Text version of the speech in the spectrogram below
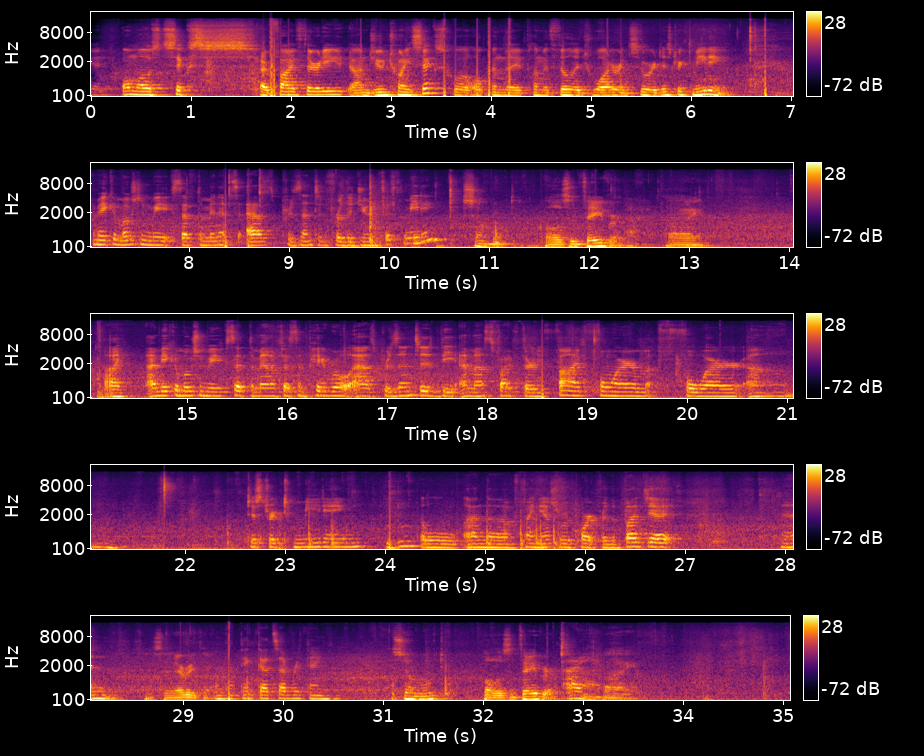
At almost 6, or 5:30 on June 26th, we'll open the Plymouth Village Water and Sewer District meeting. I Make a motion, we accept the minutes as presented for the June 5th meeting. So moved. All those in favor? Aye. Aye. I make a motion, we accept the manifest and payroll as presented, the MS 535 form for um, district meeting, the- on the financial report for the budget, and Is that everything? I think that's everything. So moved. All those in favor? I, Aye.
